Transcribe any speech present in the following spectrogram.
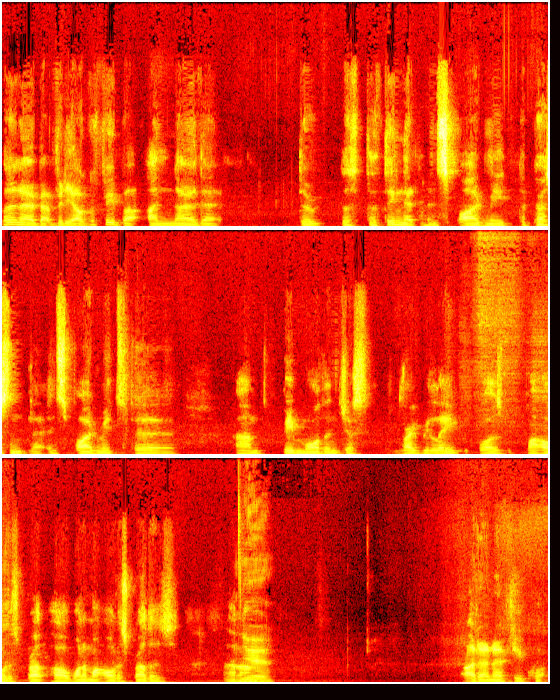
I don't know about videography, but I know that the the, the thing that inspired me, the person that inspired me to um, be more than just rugby league was my oldest brother, or one of my oldest brothers. Um, yeah, I don't know if you quite,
